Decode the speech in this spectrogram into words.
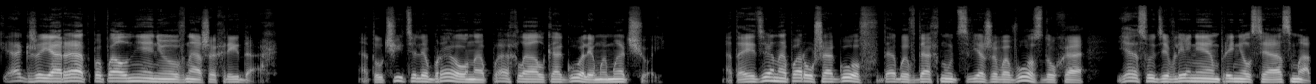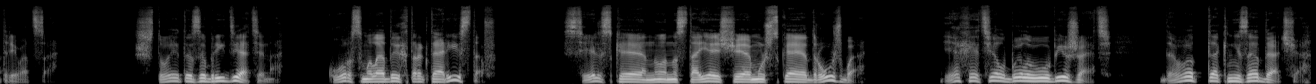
как же я рад пополнению в наших рядах!» От учителя Брауна пахло алкоголем и мочой. Отойдя на пару шагов, дабы вдохнуть свежего воздуха, я с удивлением принялся осматриваться. Что это за бредятина? Курс молодых трактористов? Сельская, но настоящая мужская дружба? Я хотел было убежать. Да вот так незадача.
